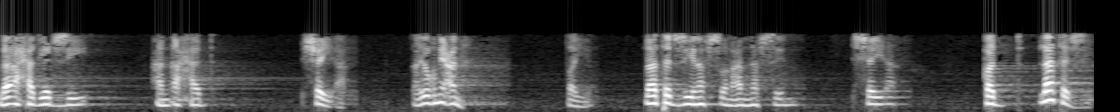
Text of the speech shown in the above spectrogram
لا أحد يجزي عن أحد شيئا. لا يغني عنه. طيب. لا تجزي نفس عن نفس شيئا. قد لا تجزي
